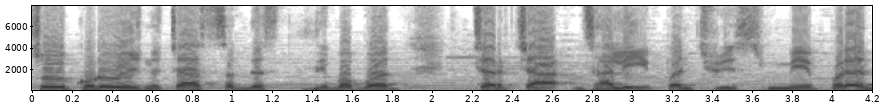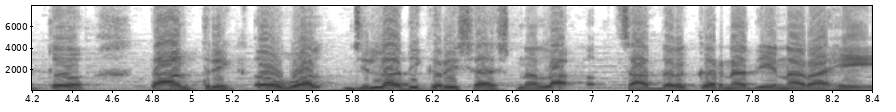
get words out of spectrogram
सोयकुड योजनेच्या सद्यस्थितीबाबत चर्चा झाली. पंचवीस मे पर्यंत तांत्रिक अहवाल जिल्हाधिकारी शासनाला सादर करण्यात येणार आहे.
